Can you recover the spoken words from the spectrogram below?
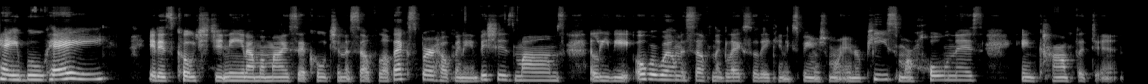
Hey, boo, hey. It is Coach Jineen. I'm a mindset coach and a self love expert, helping ambitious moms alleviate overwhelm and self neglect so they can experience more inner peace, more wholeness, and confidence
